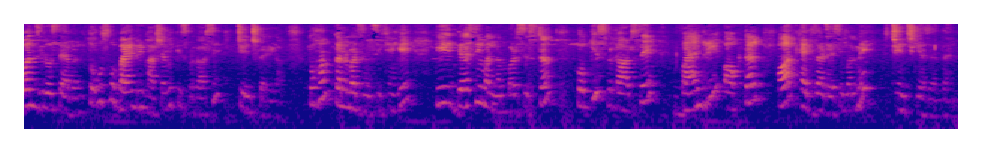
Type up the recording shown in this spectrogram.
one zero seven तो उसको बाइनरी भाषा में किस प्रकार से चेंज करेगा? तो हम कन्वर्जन सीखेंगे कि डेसिमल नंबर सिस्टम को किस प्रकार से बाइनरी ऑक्टल और हेक्साडेसिमल में चेंज किया जाता है।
